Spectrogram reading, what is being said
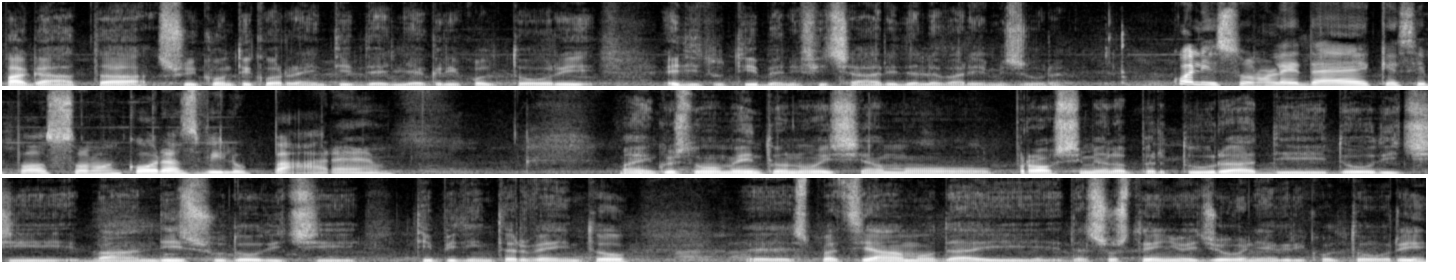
pagata sui conti correnti degli agricoltori e di tutti i beneficiari delle varie misure. Quali sono le idee che si possono ancora sviluppare? Ma in questo momento noi siamo prossimi all'apertura di 12 bandi su 12 tipi di intervento, eh, spaziamo dai, dal sostegno ai giovani agricoltori,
